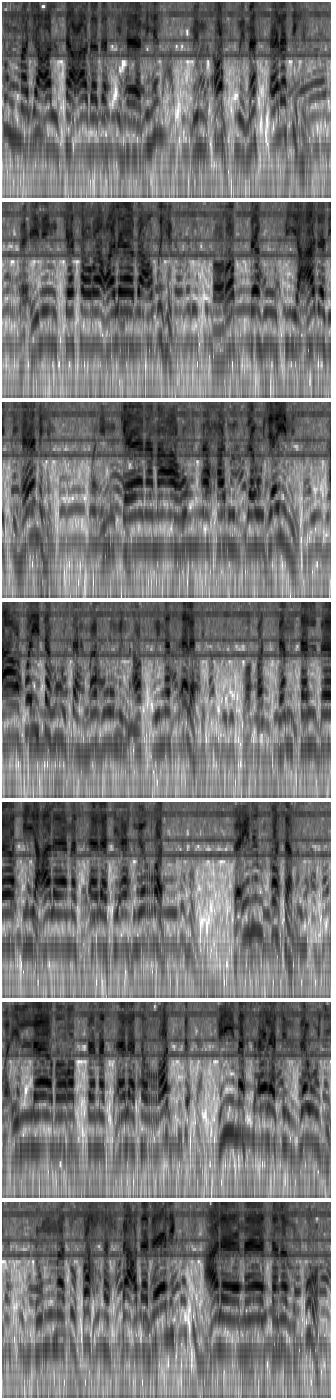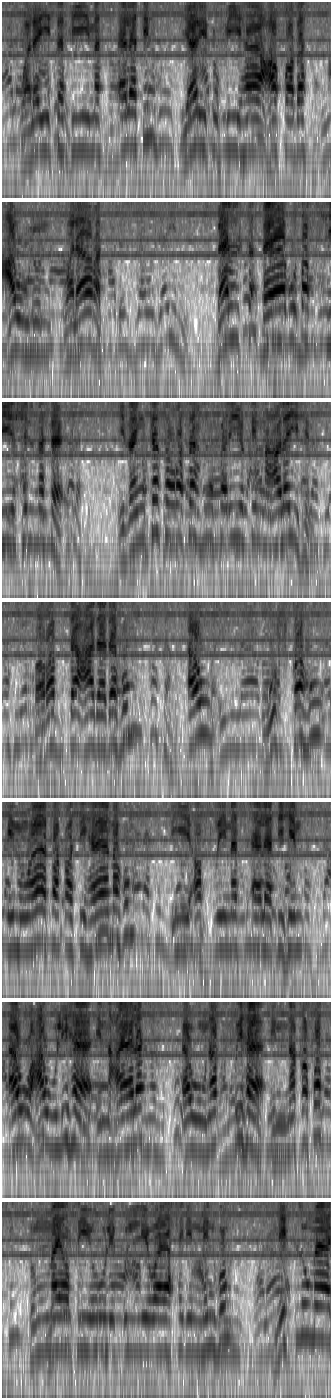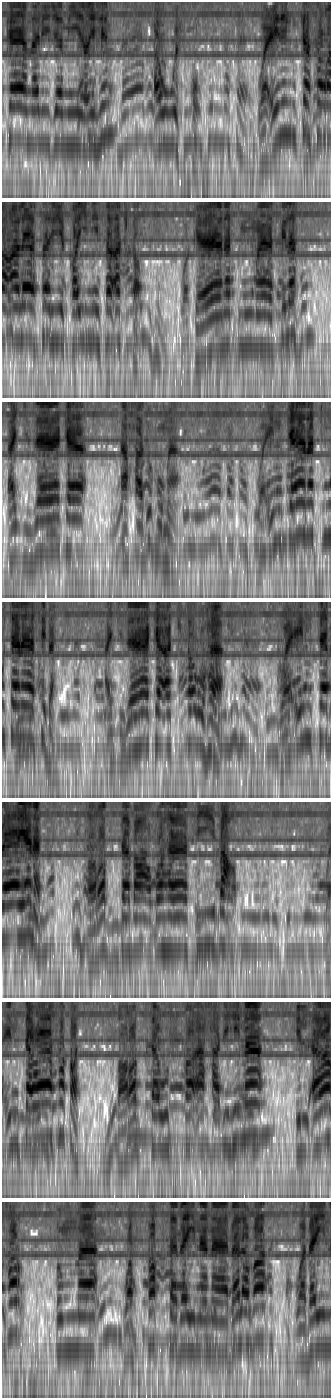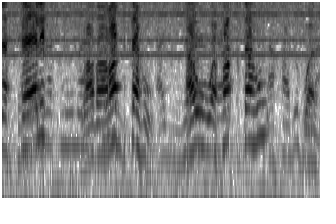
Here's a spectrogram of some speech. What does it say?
ثم جعلت عدد سهامهم من أصل مسألتهم فإن انكسر على بعضهم ضربته في عدد سهامهم وإن كان معهم أحد الزوجين أعطيته سهمه من أصل مسألته وقسمت الباقي على مسألة أهل الرد فإن انقسم وإلا ضربت مسألة الرد في مسألة الزوج ثم تصحح بعد ذلك على ما سنذكره وليس في مسألة يرث فيها عصبة عول ولا رد. بل باب تصحيح المسائل. إذا انكسر سهم فريق عليهم ضربت عددهم أو وفقه إن وافق سهامهم في أصل مسألتهم أو عولها إن عالت أو نقصها إن نقصت ثم يصير لكل واحد منهم مثل ما كان لجميعهم أو وفقه. وإن انكسر على فريقين فأكثر. وكانت مماثلة أجزاك أحدهما. وإن كانت متناسبة أجزاك أكثرها. وإن تباينت ضربت بعضها في بعض. وإن توافقت ضربت وفق أحدهما في الآخر ثم وفقت بين ما بلغ وبين الثالث وضربته أو وفقته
